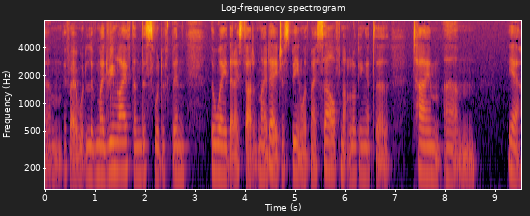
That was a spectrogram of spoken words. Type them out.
Um, if I would live my dream life, then this would have been the way that I started my day, just being with myself, not looking at the time. Um, yeah,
